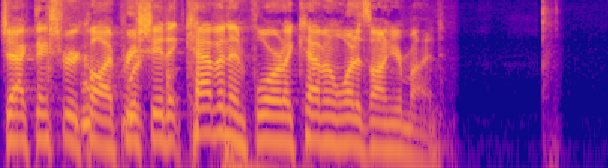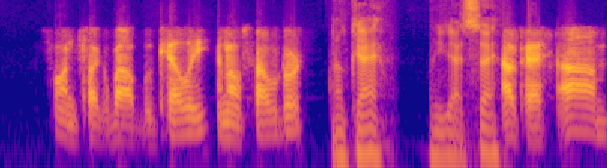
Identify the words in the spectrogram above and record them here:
Jack, thanks for your call. I appreciate it. Kevin in Florida. Kevin, what is on your mind? I want to talk about Bukele in El Salvador. Okay. What do you got to say? Okay. Um,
